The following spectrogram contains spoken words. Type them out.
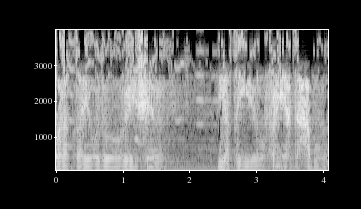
ولا الطير ذو ريش يطير فيذهب.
